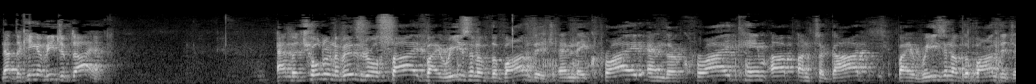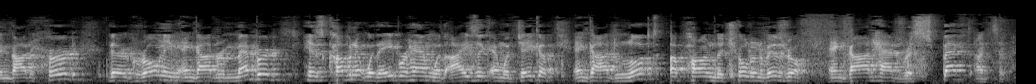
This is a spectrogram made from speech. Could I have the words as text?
that the king of Egypt died. And the children of Israel sighed by reason of the bondage, and they cried, and their cry came up unto God by reason of the bondage. And God heard their groaning, and God remembered his covenant with Abraham, with Isaac, and with Jacob. And God looked upon the children of Israel, and God had respect unto them.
